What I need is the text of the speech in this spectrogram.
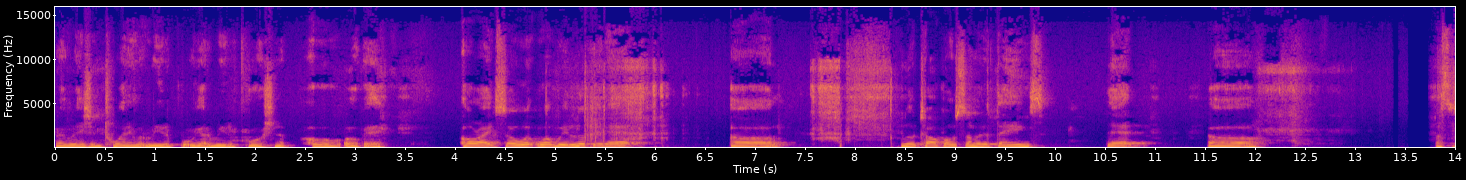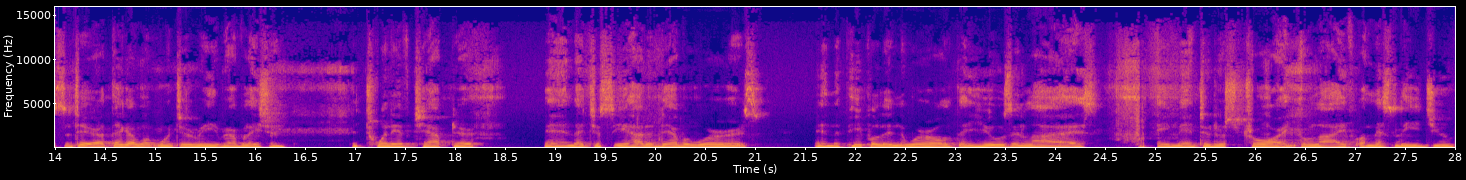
Revelation 20. we read a, we got to read a portion of, oh, okay. All right, so what, what we're looking at, uh, to talk on some of the things that, uh, Sister Terry, I think I want you to read Revelation, the 20th chapter, and let you see how the devil words and the people in the world, they're using lies, amen, to destroy your life or mislead you,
